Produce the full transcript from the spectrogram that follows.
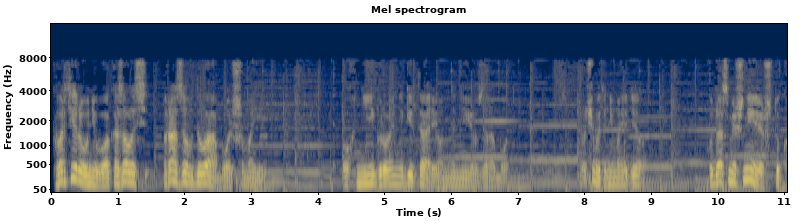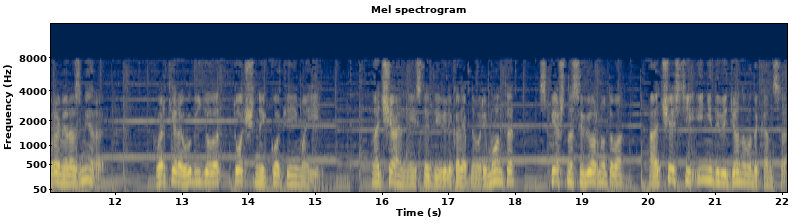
Квартира у него оказалась раза в два больше моей. Ох, не игрой на гитаре он на нее заработал. Впрочем, это не мое дело. Куда смешнее, что кроме размера, квартира выглядела точной копией моей. Начальные следы великолепного ремонта, спешно свернутого, а отчасти и не доведенного до конца.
